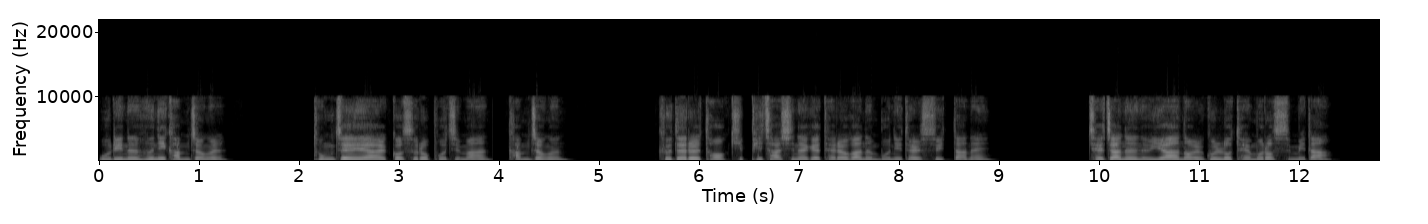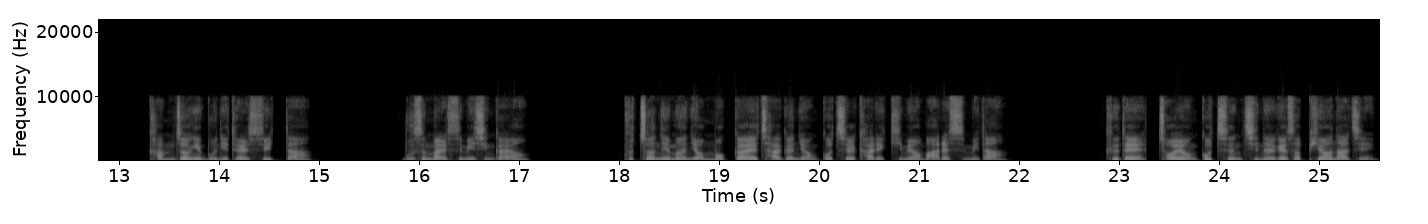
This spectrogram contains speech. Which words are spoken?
우리는 흔히 감정을 통제해야 할 것으로 보지만 감정은 그대를 더 깊이 자신에게 데려가는 문이 될 수 있다네. 제자는 의아한 얼굴로 되물었습니다. 감정이 문이 될 수 있다. 무슨 말씀이신가요? 부처님은 연못가의 작은 연꽃을 가리키며 말했습니다. 그대, 저 연꽃은 진흙에서 피어나지.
